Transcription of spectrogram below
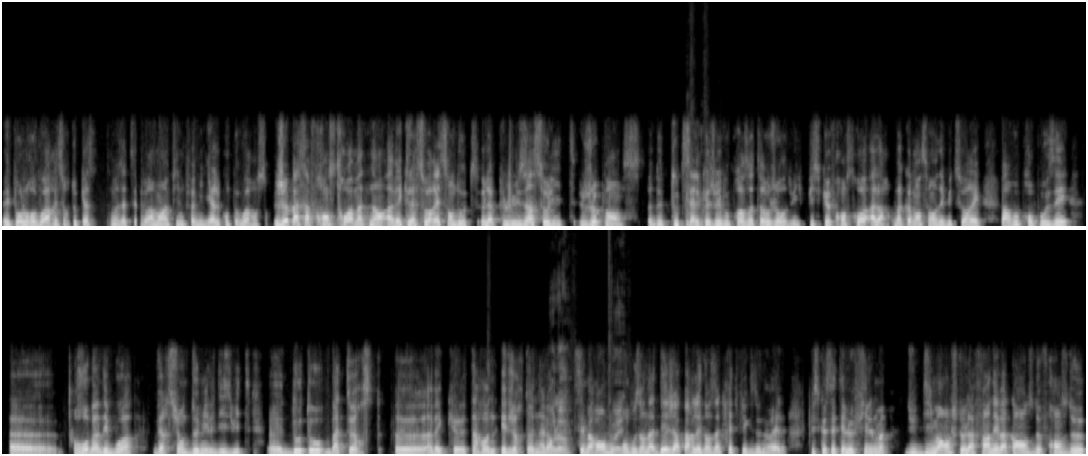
et pour le revoir, et surtout Casse-Noisette, c'est vraiment un film familial qu'on peut voir ensemble. Je passe à France 3 maintenant, avec la soirée sans doute la plus insolite, je pense, de toutes celles que je vais vous présenter aujourd'hui, puisque France 3, alors, va commencer en début de soirée par vous proposer euh, Robin des Bois, version 2018 euh, d'Otto Bathurst euh, avec Taron Edgerton. Alors, c'est marrant, on vous en a déjà parlé dans un Critiflix de Noël, puisque c'était le film du dimanche de la fin des vacances de France 2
